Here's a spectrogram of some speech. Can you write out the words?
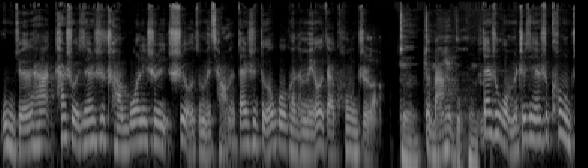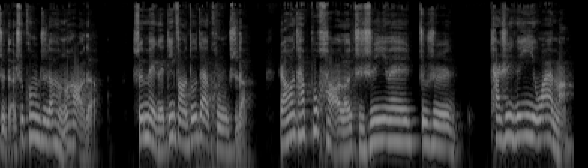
你觉得它它首先是传播力是是有这么强的，但是德国可能没有在控制了，对对吧？不控制。但是我们之前是控制的，是控制的很好的，所以每个地方都在控制的。然后它不好了，只是因为就是它是一个意外嘛。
